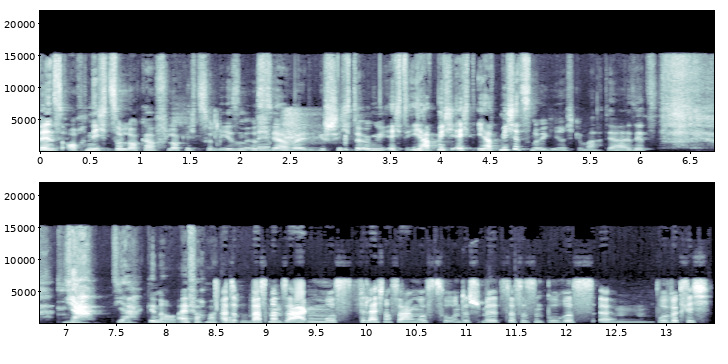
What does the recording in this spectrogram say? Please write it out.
Wenn es auch nicht so locker flockig zu lesen ist, nee. ja, weil die Geschichte irgendwie echt, ihr habt mich echt, ihr habt mich jetzt neugierig gemacht, ja. Also jetzt, ja, ja, genau, einfach mal also, gucken. Also was man sagen muss, vielleicht noch sagen muss zu Und es schmilzt, dass es ein Buch ist, ähm, wo wirklich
